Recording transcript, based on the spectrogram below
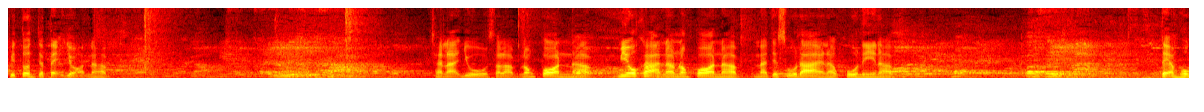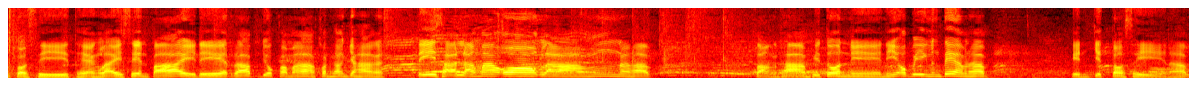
พี่ต้นจะเตะยอดนะครับ ชนะอยู่สำหรับน้องปอนนะครับ มีโอกาสนะน้องปอนนะครับ น่าจะสู้ได้นะครับคู่นี้นะครับหต่อสี่แต้ม6ต่อ 4 แทงไล่เส้นไป เดชรับยกเข้ามาค่อนข้างจะห่างกันตีสารหลังมาออกหลังนะครับ ฝั่งทางพี่ต้นนี่หนีออกไปอีกหนึ่งแต้มนะครับ เป็น 7 ต่อ 4 นะครับ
